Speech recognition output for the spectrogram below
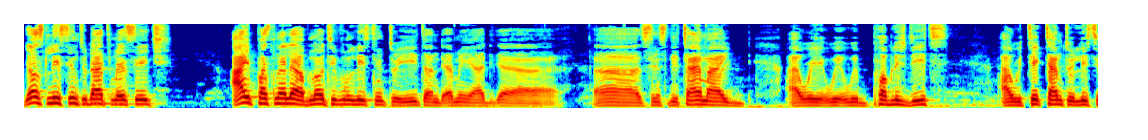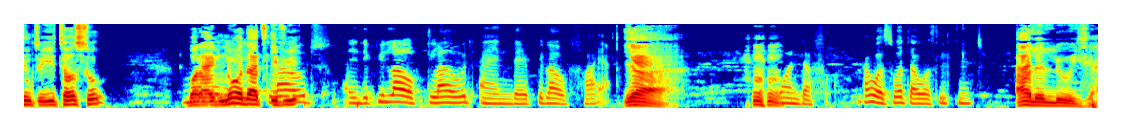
Just listen to that message. I personally have not even listened to it. And i mean uh, uh, since the time i, I we, we, we published it i will take time to listen to it also but i in know the that if you cloud, in the pillar of cloud and the pillar of fire. yeah Wonderful. That was what I was listening to. Hallelujah.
